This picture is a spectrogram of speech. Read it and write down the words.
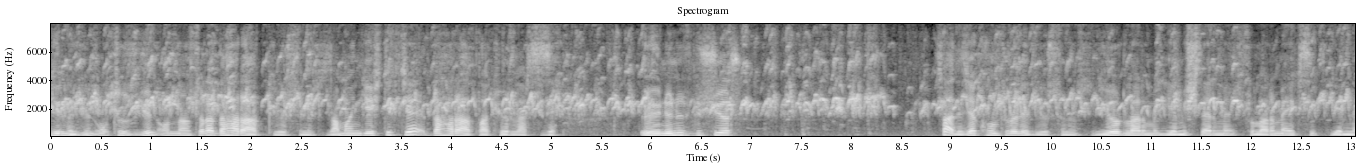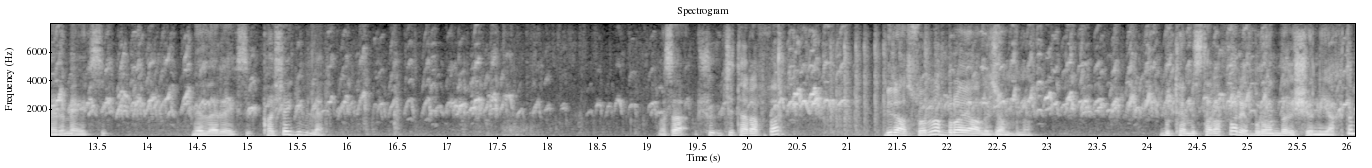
20 gün, 30 gün ondan sonra daha rahatlıyorsunuz. Zaman geçtikçe daha rahatlatıyorlar sizi. Öğününüz düşüyor. Sadece kontrol ediyorsunuz. Yiyorlar mı, yemişler mi, suları mı eksik, yemleri mi eksik, neleri eksik. Paşa gibiler. Mesela şu iki taraf var. Biraz sonra buraya alacağım bunu. Bu temiz taraf var ya buranın da ışığını yaktım.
